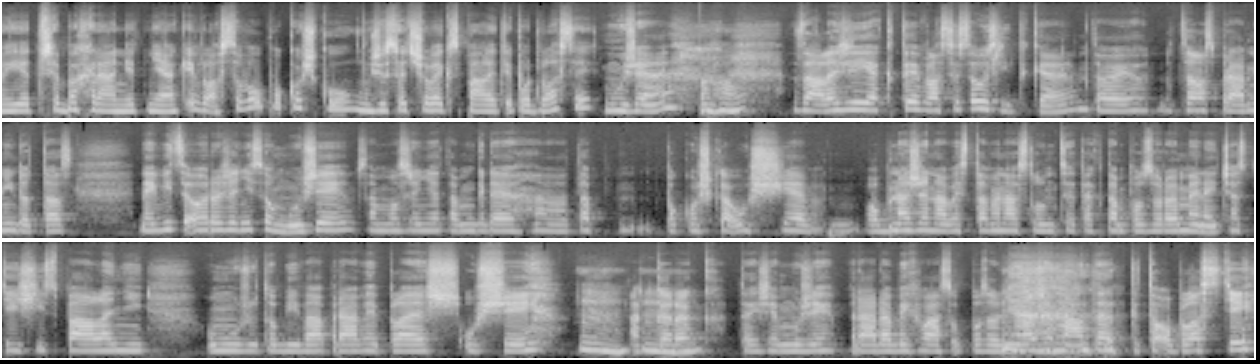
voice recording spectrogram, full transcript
Je třeba chránit nějak i vlasovou pokožku? Může se člověk spálit i pod vlasy? Může. Aha. Záleží, jak ty vlasy jsou řídké. To je docela správný dotaz. Nejvíce ohrožení jsou muži. Samozřejmě tam, kde eh, ta pokožka už je obnažena, vystavená slunci, tak tam pozorujeme nejčastější spálení. U mužů to bývá právě pleš, uši hmm, a krk. Hmm. Takže muži, ráda bych vás upozornila, že máte tyto oblasti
